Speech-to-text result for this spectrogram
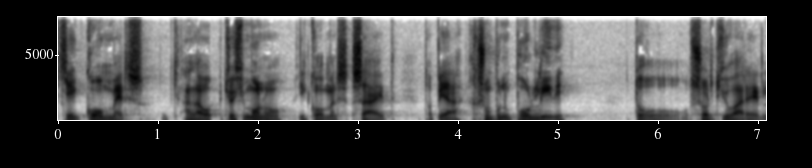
Και e-commerce, αλλά και όχι μόνο e-commerce site, τα οποία χρησιμοποιούν πολύ το short URL.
